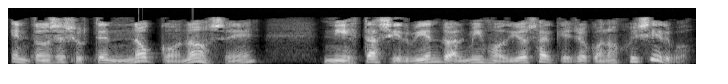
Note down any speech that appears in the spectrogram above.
entonces usted no conoce ni está sirviendo al mismo Dios al que yo conozco y sirvo.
